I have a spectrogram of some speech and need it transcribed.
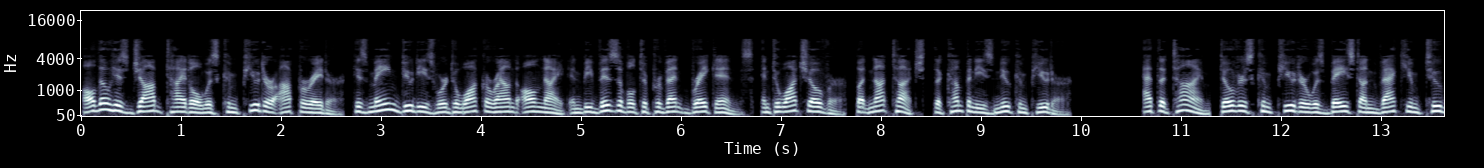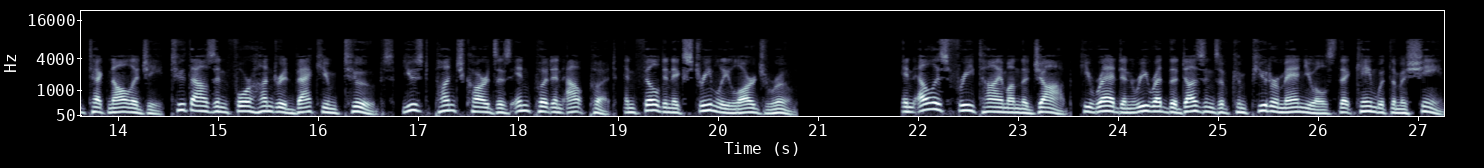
Although his job title was computer operator, his main duties were to walk around all night and be visible to prevent break-ins, and to watch over, but not touch, the company's new computer. At the time, Dover's computer was based on vacuum tube technology 2,400 vacuum tubes, used punch cards as input and output, and filled an extremely large room. In Ellis' free time on the job, he read and reread the dozens of computer manuals that came with the machine.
